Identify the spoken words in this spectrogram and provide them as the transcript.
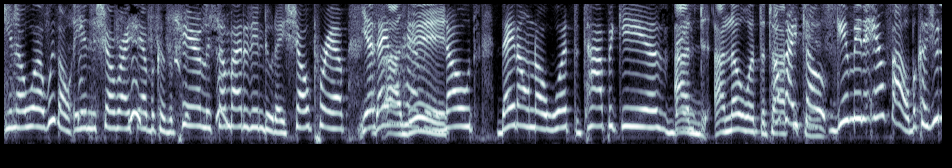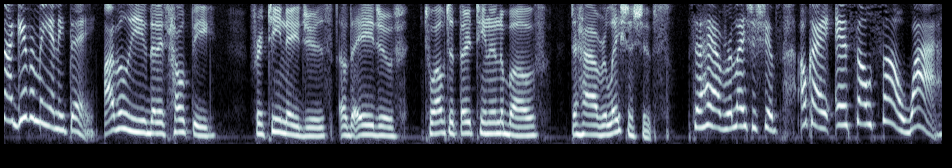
You know what? We're gonna end the show right there because apparently somebody didn't do their show prep. Yes, they don't I have any did. notes. They don't know what the topic is. They, I, d- I know what the topic is. okay, so give me the info because you're not giving me anything. I believe that it's healthy for teenagers of the age of 12 to 13 and above to have relationships. To have relationships. Okay, and so son, why?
